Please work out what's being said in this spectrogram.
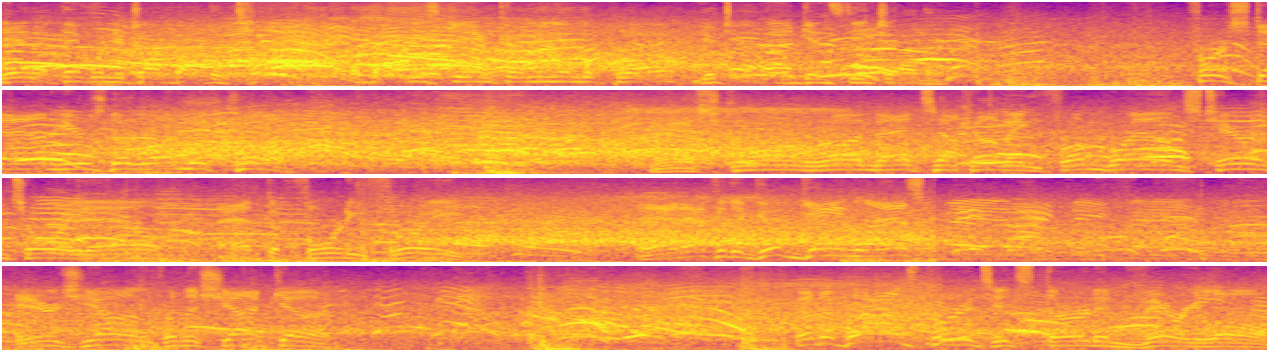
Yeah, I think when you talk about the talk about this game coming into play, you're talking against each other. First down, here's the run with Cook. And a strong run that time coming from Browns territory now at the 43. And after the good game last, here's Young from the shotgun. And the Browns birds, it's third and very long.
